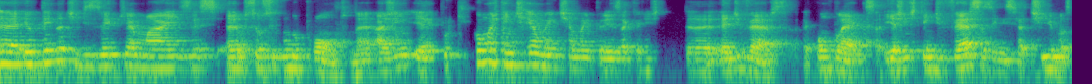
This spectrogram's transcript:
É, eu tendo a te dizer que é mais esse, é o seu segundo ponto, né? A gente, é, porque como a gente realmente é uma empresa que a gente é, é, diversa, é complexa e a gente tem diversas iniciativas,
